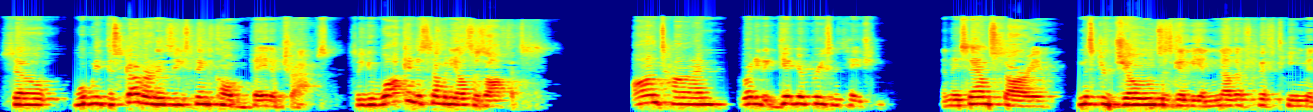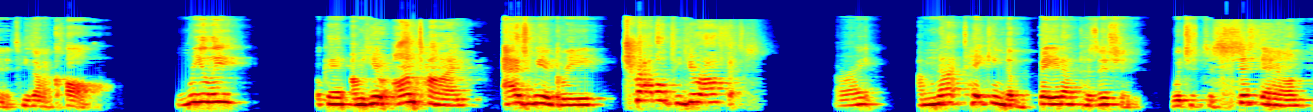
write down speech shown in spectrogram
So what we've discovered is these things called beta traps. So you walk into somebody else's office on time, ready to give your presentation, and they say, I'm sorry, Mr. Jones is going to be another 15 minutes. He's on a call. Really? Okay, I'm here on time, as we agreed, travel to your office. All right? I'm not taking the beta position, which is to sit down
